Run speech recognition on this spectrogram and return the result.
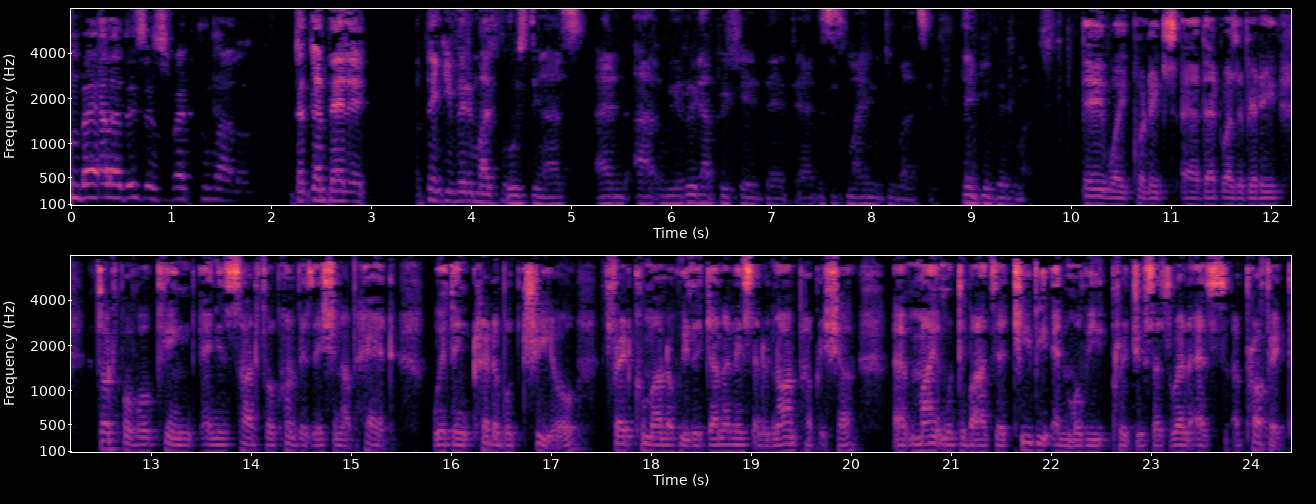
Mbele, this is Fred Khumalo. Dr. Mbele, Thank you very much for hosting us, and uh, we really appreciate that. Uh, this is Mai Motubatse. Thank you very much. They were colleagues. Uh, that was a very thought-provoking and insightful conversation I've had with incredible trio, Fred Khumalo, who is a journalist and renowned publisher, uh, Mai Motubatse, TV and movie producer, as well as a prophet,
